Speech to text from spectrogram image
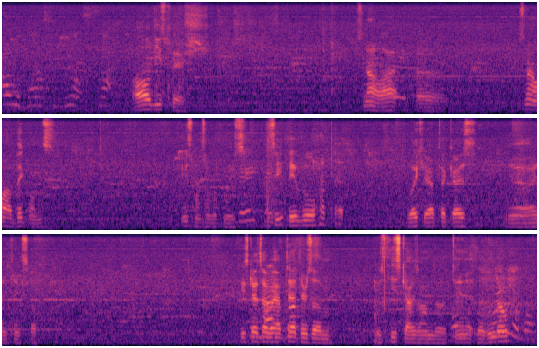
on the boss and he wants flat. All these fish. It's not a lot. Uh, it's not a lot of big ones. These ones are look nice. See, they have a little habitat. You like your habitat, guys? Yeah, I didn't think so. These guys have a habitat. There's um, there's these guys on the tan- these the window. ones. One's.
